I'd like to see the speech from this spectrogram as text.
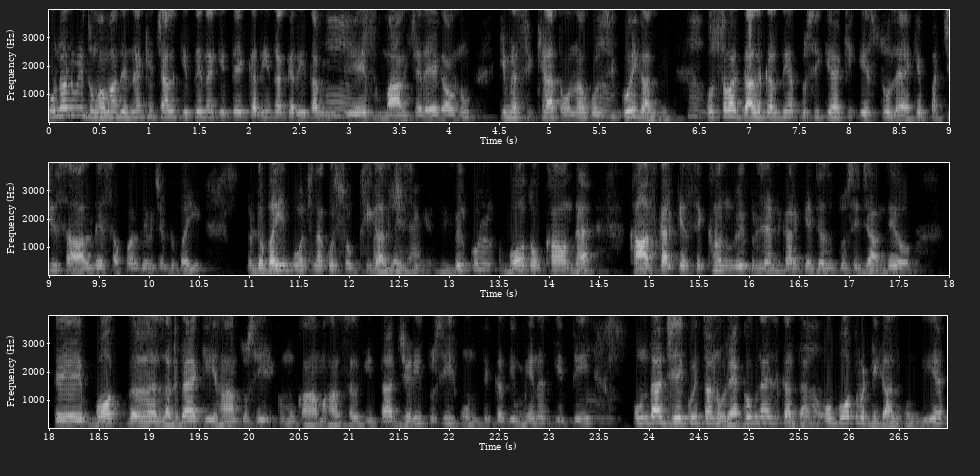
ਉਹਨਾਂ ਨੂੰ ਵੀ ਦੁਆਵਾਂ ਦੇਣਾ ਕਿ ਚੱਲ ਕਿਤੇ ਨਾ ਕਿਤੇ ਕਦੀ ਤਾਂ ਕਦੀ ਤਾਂ। ਇਹ ਦਿਮਾਗ 'ਚ ਰਹੇਗਾ ਉਹਨੂੰ ਕਿ ਮੈਂ ਸਿੱਖਿਆ ਤਾਂ ਉਹਨਾਂ ਕੋਲ ਸੀ। ਕੋਈ ਗੱਲ ਨਹੀਂ। ਉਸ ਤੋਂ ਬਾਅਦ ਗੱਲ ਕਰਦੇ ਆ ਤੁਸੀਂ ਕਿਹਾ ਕਿ ਇਸ ਤੋਂ ਲੈ ਕੇ 25 ਸਾਲ ਦੇ ਸਫ਼ਰ ਦੇ ਵਿੱਚ ਦੁਬਈ। ਦੁਬਈ ਪਹੁੰਚਣਾ ਕੋਈ ਸੌਖੀ ਗੱਲ ਨਹੀਂ ਸੀ। ਬਿਲਕੁਲ ਬਹੁਤ ਔਖਾ ਹੁੰਦਾ। ਖਾਸ ਕਰਕੇ ਸਿੱਖਾਂ ਨੂੰ ਰਿਪਰੈਜ਼ੈਂਟ ਕਰਕੇ ਜਦੋਂ ਤੁਸੀਂ ਜਾਂਦੇ ਹੋ ਤੇ ਬਹੁਤ ਲੱਗਦਾ ਹੈ ਕਿ ਹਾਂ ਤੁਸੀਂ ਇੱਕ ਮੁਕਾਮ ਹਾਸਲ ਕੀਤਾ ਜਿਹੜੀ ਤੁਸੀਂ ਹੁਣ ਤੱਕ ਦੀ ਮਿਹਨਤ ਕੀਤੀ। ਉਹਦਾ ਜੇ ਕੋਈ ਤੁਹਾਨੂੰ ਰੈਕੋਗਨਾਈਜ਼ ਕਰਦਾ ਨਾ ਉਹ ਬਹੁਤ ਵੱਡੀ ਗੱਲ ਹੁੰਦੀ ਹੈ।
